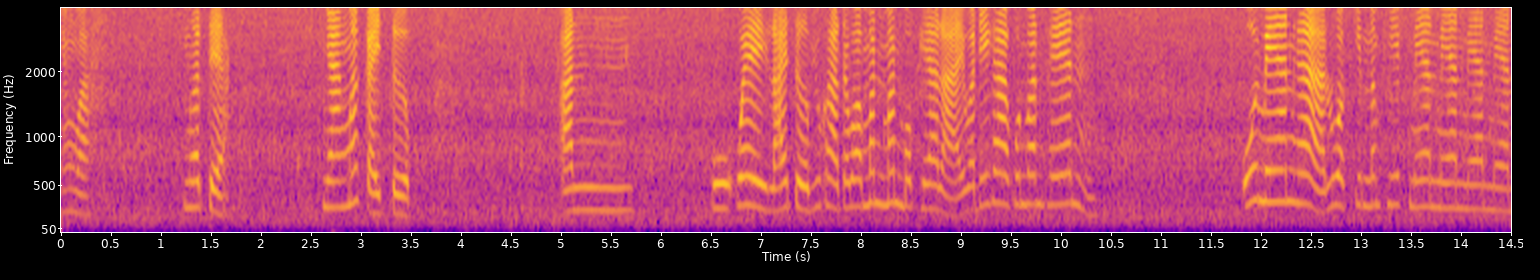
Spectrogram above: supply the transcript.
ยังวะเงือแตกยางมาไก่เติบ อันปลูกไว้หลายเติบอยู่ค่ะ แต่ว่ามันมันบ่แพร่หลายวัสดีค่ะ คุณวันเพ็ญโอ้ยแมนค่ะ ลวกกิมน้ำพริกแมนแมนแมนแมน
